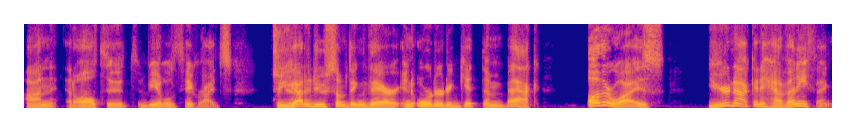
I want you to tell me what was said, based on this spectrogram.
on at all to to be able to take rides. So you Yeah. got to do something there in order to get them back. Otherwise, you're not going to have anything.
